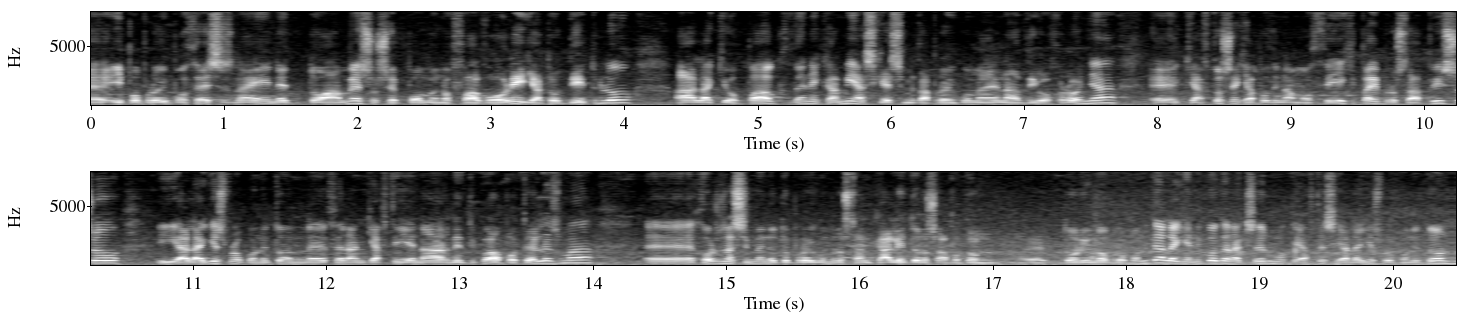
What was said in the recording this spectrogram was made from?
ε, υπό προϋποθέσεις να είναι το αμέσως επόμενο φαβορή για τον τίτλο αλλά και ο ΠΑΟΚ δεν έχει καμία σχέση με τα προηγούμενα ένα-δύο χρόνια ε, και αυτός έχει αποδυναμωθεί, έχει πάει μπροστά πίσω. Οι αλλαγές προπονητών ε, φέραν και αυτοί ένα αρνητικό αποτέλεσμα ε, χωρίς να σημαίνει ότι ο προηγούμενος ήταν καλύτερος από τον ε, τωρινό προπονητή αλλά γενικότερα ξέρουμε ότι αυτές οι αλλαγές προπονητών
